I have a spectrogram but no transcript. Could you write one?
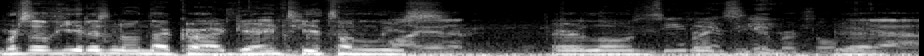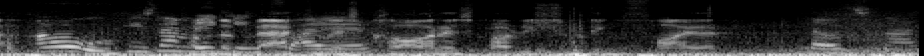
Marcel, he doesn't own that car. I guarantee it's on lease hair loan. Seriously? Yeah. yeah. Oh, he's not From making the back fire. of his car is probably shooting fire. No, it's not.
